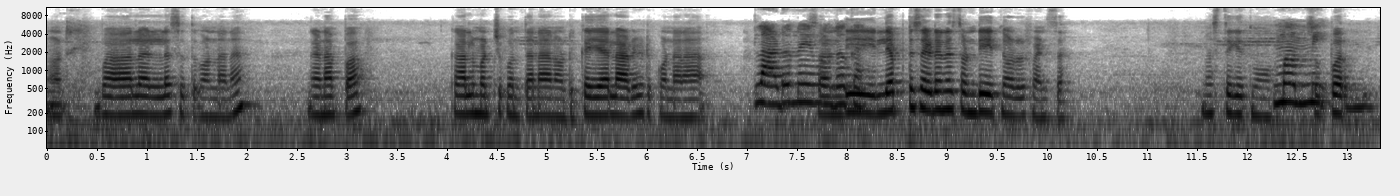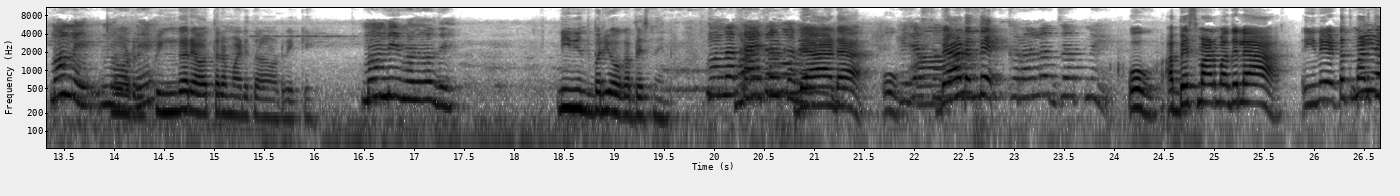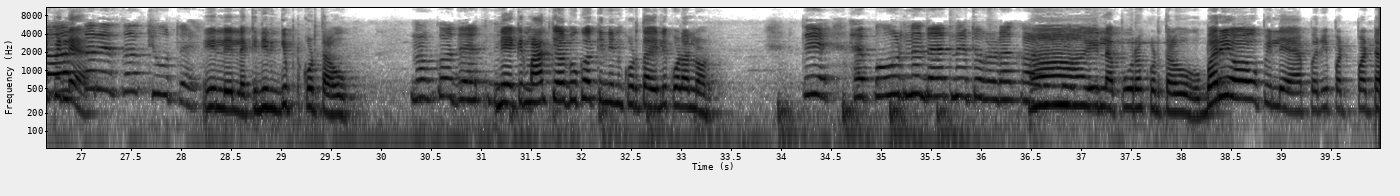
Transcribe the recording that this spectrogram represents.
ನೋಡ್ರಿ ಬಾಲ ಎಲ್ಲ ಸುತ್ಕೊಂಡಾನ ಗಣಪ್ಪ ಕಾಲು ಮಡ್ಚಿಕೊಂತಾನ ನೋಡ್ರಿ ಕೈಯಲ್ಲಿ ಆಡು ಹಿಡ್ಕೊಂಡಾನ. ಸೊಂಡಿ ಲೆಫ್ಟ್ ಸೈಡನೇ ಸೊಂಡಿ ಐತ್ ನೋಡ್ರಿ ಫ್ರೆಂಡ್ಸ ಮಸ್ತಾಗೈತೆ ಸೂಪರ್ ನೋಡ್ರಿ ಫಿಂಗರ್ ಯಾವ ತರ ಮಾಡಿದಾಳ ನೋಡ್ರಿ ಈಕಿ. ನೀನಿಂದ ಬರೀ ಹೋಗ ಅಭ್ಯಾಸ ನೀನು. ಬ್ಯಾಡ ಬ್ಯಾಡ ಅಂದೆ ಓ ಅಭ್ಯಾಸ ಮಾಡು ಮೊದಲ. ಇನ್ನೇ ಎಟ್ಟತ್ ಮಾಡ್ತೀವಿ ಪಿಲ್ಲೆ? ಇಲ್ಲ ಇಲ್ಲ ನಿನ್ ಗಿಫ್ಟ್ ಕೊಡ್ತಾಳ ಅವು ನೀ ಕೇಳ್ಬೇಕು ಮಾತು ಕೇಳಬೇಕು ಅಕಿ ನಿನ್ ಕೊಡ್ತಾ ಇಲ್ಲಿ ಕೊಡಲ್ಲ ನೋಡು. ಹಾಂ ಇಲ್ಲ ಪೂರ ಕೊಡ್ತಾಳ ಹೋಗು. ಬರಿ ಹೋಗು ಪಿಲ್ಲೆ ಬರಿ ಪಟ್ ಪಟ.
